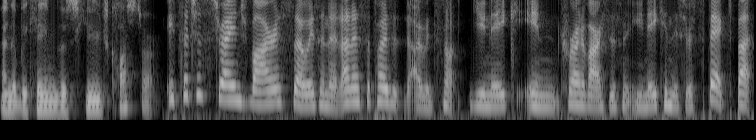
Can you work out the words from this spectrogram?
and it became this huge cluster. It's such a strange virus, though, isn't it? And I suppose it, it's not unique in coronavirus, isn't unique in this respect, but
